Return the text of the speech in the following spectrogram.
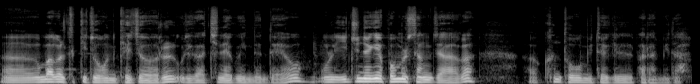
어, 음악을 듣기 좋은 계절을 우리가 지내고 있는데요. 오늘 이준영의 보물상자가 어, 큰 도움이 되길 바랍니다.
